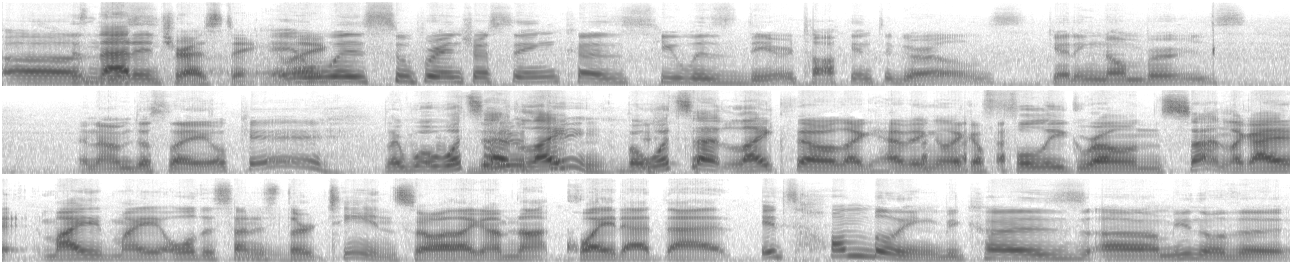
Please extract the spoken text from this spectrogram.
Uh, isn't that this- interesting? It Like- was super interesting because he was there talking to girls, getting numbers, and I'm just like, okay. Like, well, what's that like? thing. But what's that like though? Like having like a fully grown son. Like I, my my oldest son is Hmm. 13, so like I'm not quite at that. It's humbling because um, you know the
